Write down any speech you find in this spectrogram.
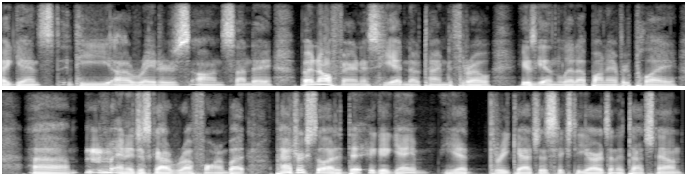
against the uh, Raiders on Sunday, but in all fairness, he had no time to throw. He was getting lit up on every play, um, and it just got rough for him. But Patrick still had a, di- a good game. He had three catches, 60 yards, and a touchdown.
